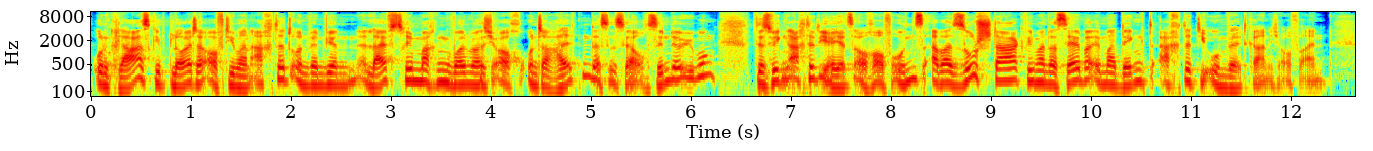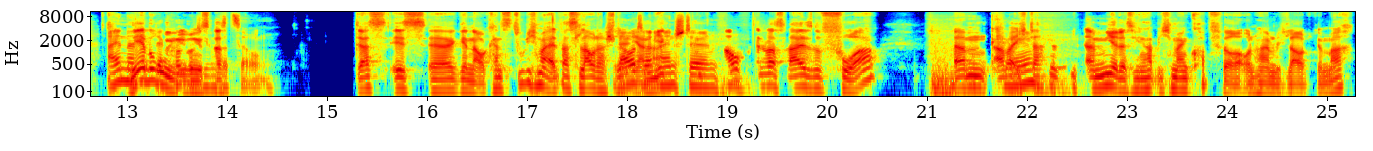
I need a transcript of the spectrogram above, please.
Und klar, es gibt Leute, auf die man achtet. Und wenn wir einen Livestream machen, wollen wir euch auch unterhalten. Das ist ja auch Sinn der Übung. Deswegen achtet ihr jetzt auch auf uns. Aber so stark wie man das selber immer denkt, achtet die Umwelt gar nicht auf einen. Eine Sehr beruhigend übrigens. Das, das ist, äh, genau. Kannst du dich mal etwas lauter stellen? Lauter ja, einstellen. Auch etwas leise vor. Ähm, okay. Aber ich dachte, es liegt an mir, deswegen habe ich meinen Kopfhörer unheimlich laut gemacht.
